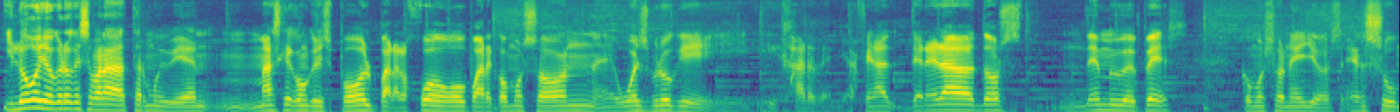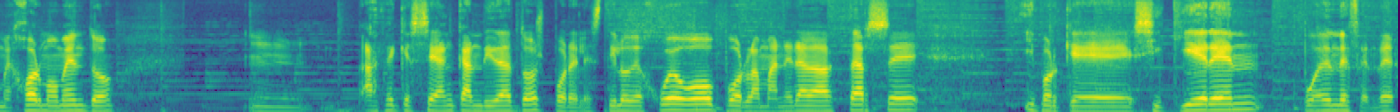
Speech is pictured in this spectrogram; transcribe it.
Y luego yo creo que se van a adaptar muy bien, más que con Chris Paul, para el juego, para cómo son eh, Westbrook y, y Harden. Y al final, tener a dos MVPs, como son ellos, en su mejor momento, mm, hace que sean candidatos por el estilo de juego, por la manera de adaptarse y porque si quieren pueden defender.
